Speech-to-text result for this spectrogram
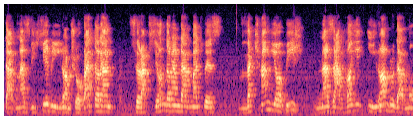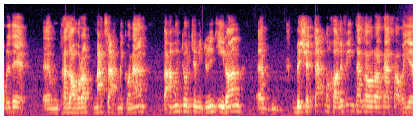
در نزدیکی به ایران شهرت دارن فرکسیون دارن در مجلس و کم یا بیش نظرهای ایران رو در مورد تظاهرات مطرح می‌کنن و همونطور که می‌دونید ایران به شدت مخالف این تظاهرات هست آقای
